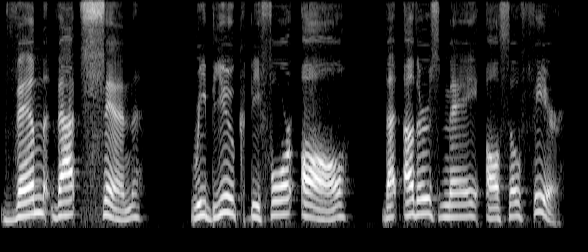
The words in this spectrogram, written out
them that sin rebuke before all that others may also fear.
